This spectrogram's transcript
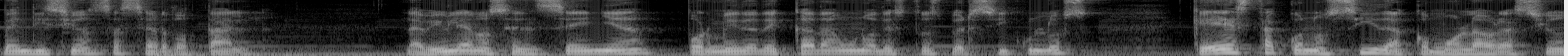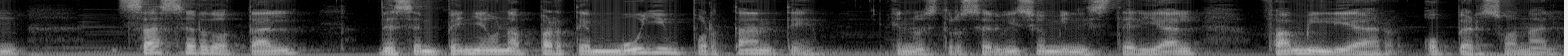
bendición sacerdotal. La Biblia nos enseña por medio de cada uno de estos versículos que esta conocida como la oración sacerdotal desempeña una parte muy importante en nuestro servicio ministerial, familiar o personal.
